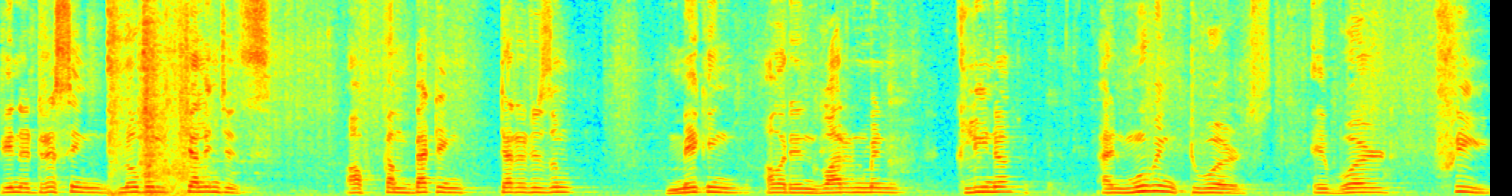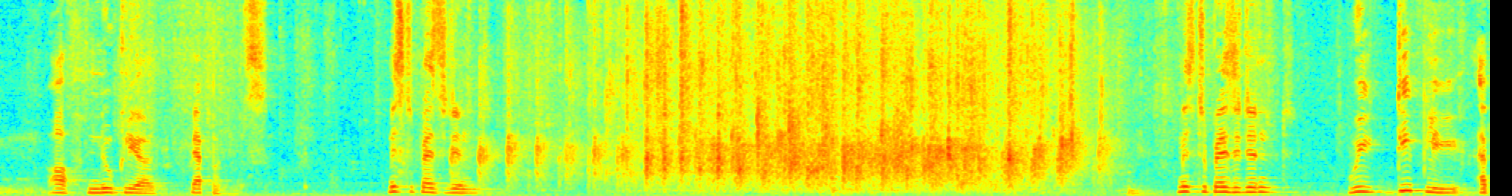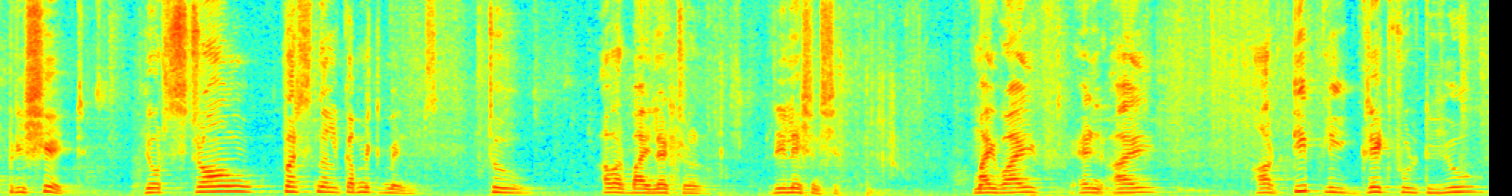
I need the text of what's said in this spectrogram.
in addressing global challenges of combating terrorism, making our environment cleaner, and moving towards a world free of nuclear weapons. Mr. President, Mr. President, we deeply appreciate your strong personal commitment to our bilateral relationship. My wife and I are deeply grateful to you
